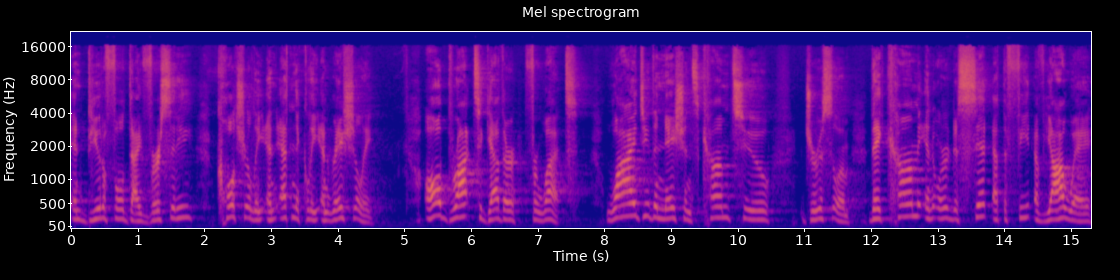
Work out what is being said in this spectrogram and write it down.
and beautiful diversity, culturally and ethnically and racially. All brought together for what? Why do the nations come to Jerusalem? They come in order to sit at the feet of Yahweh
